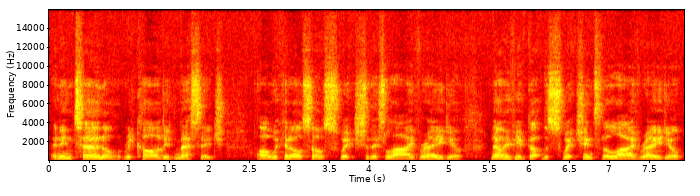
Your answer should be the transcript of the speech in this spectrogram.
an internal recorded message or we can also switch to this live radio. Now if you've got the switch into the live radio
